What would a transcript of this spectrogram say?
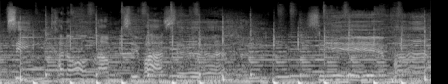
ำสิงขนองลำสิฟ้าเสือสิพา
